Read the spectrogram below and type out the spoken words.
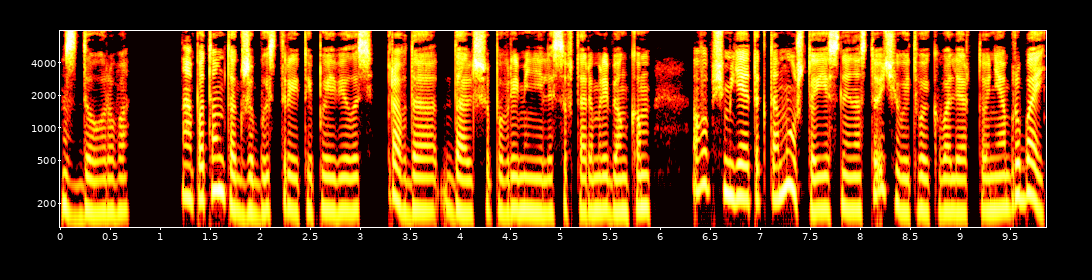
Здорово. А потом так же быстро и ты появилась. Правда, дальше повременили со вторым ребенком. В общем, я это к тому, что если настойчивый твой кавалер, то не обрубай.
